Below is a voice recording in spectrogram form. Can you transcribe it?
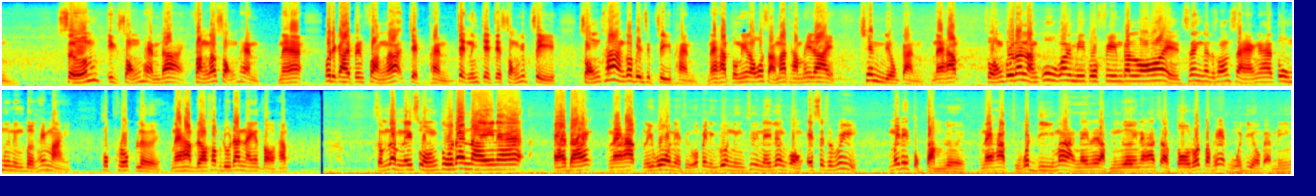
เสริมอีก 2 แผ่นได้ ฝั่งละ 2 แผ่นนะฮะก็จะกลายเป็นฝั่งละ 7 แผ่น 7 1 7 7 2 14 2 ข้างก็เป็น 14 แผ่นนะครับตรงนี้เราก็สามารถทำให้ได้เช่นเดียวกันนะครับส่วนของตัวด้านหลังกู้ก็จะมีตัวฟิล์มกันรอย เส้นกันสะท้อนแสงนะฮะตู้มือหนึ่งเบิกให้ใหม่ครบครบๆเลยนะครับเดี๋ยวเราเข้าไปดูด้านในกันต่อครับสำหรับในส่วนของตัวด้านในนะฮะ Airbag นะครับ r e v o เนี่ยถือว่าเป็นอีกรุ่นหนึ่งที่ในเรื่องของ Accessory ไม่ได้ตกต่ำเลยนะครับ ถือว่าดีมากในระดับหนึ่งเลยนะฮะสำหรับตัวรถประเภทหัวเดี่ยวแบบนี้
